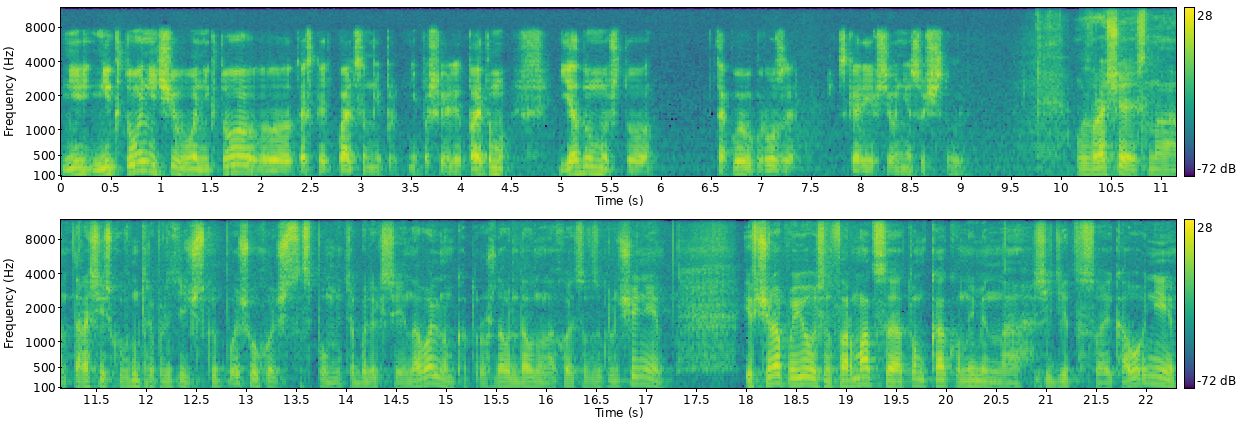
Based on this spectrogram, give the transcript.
ни, никто ничего, никто, так сказать, пальцем не, не пошевелил. Поэтому я думаю, что такой угрозы скорее всего, не существует. Возвращаясь на российскую внутриполитическую почву, хочется вспомнить об Алексее Навальном, который уже довольно давно находится в заключении. И вчера появилась информация о том, как он именно сидит в своей колонии.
